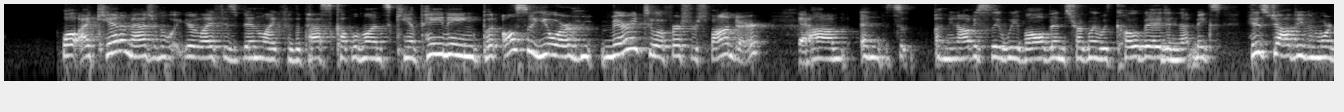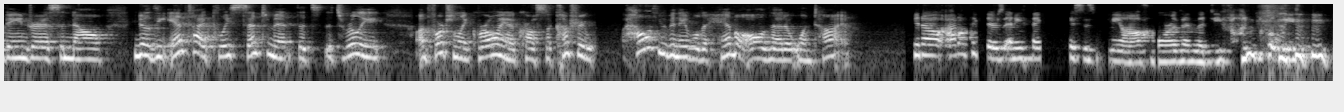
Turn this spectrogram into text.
Well, I can't imagine what your life has been like for the past couple months campaigning, but also you are married to a first responder. Yeah. Um, and so, I mean, obviously, we've all been struggling with COVID, and that makes his job even more dangerous. And now, you know, the anti-police sentiment that's that's really, unfortunately, growing across the country. How have you been able to handle all of that at one time? You know, I don't think there's anything pisses me off more than the defund police.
